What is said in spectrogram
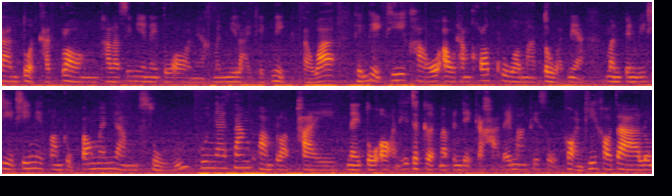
การตรวจคัดกรองทาลัสซีเมียในตัวอ่อนเนี่ยมันมีหลายเทคนิค แต่ว่าเทคนิคที่เขาเอาทั้งครอบครัวมาตรวจเนี่ยมันเป็นวิธีที่มีความถูกต้องแม่นยำสูงพูดง่ายสร้างความปลอดภัยในตัวอ่อนที่จะเกิดมาเป็นเด็กอะค่ะได้มากที่สุด ก่อนที่เขาจะลง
